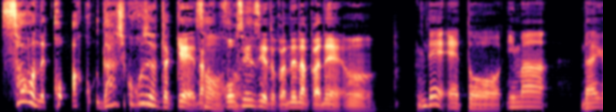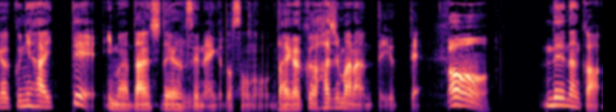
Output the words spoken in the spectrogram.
そうね、こあこ男子高校生だったっけ？なんか高先生とかね、なんかね、うん。でえっ、と今大学に入って今男子大学生なんやけど、その大学が始まらんって言って。あでなんか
